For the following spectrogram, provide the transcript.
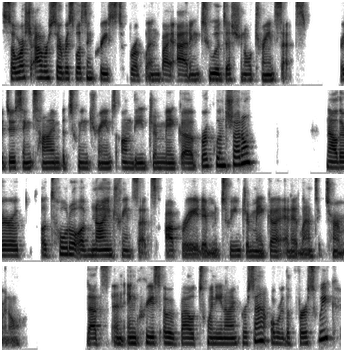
So rush hour service was increased to Brooklyn by adding two additional train sets, reducing time between trains on the Jamaica Brooklyn shuttle. Now there are a total of nine train sets operating between Jamaica and Atlantic Terminal. That's an increase of about 29% over the first week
